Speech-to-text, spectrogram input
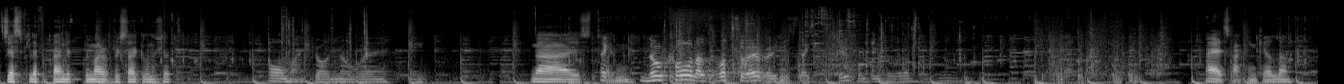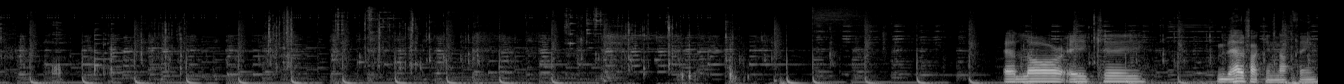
just left bandit, the might of recycling and shit. Oh my god, no way. Nah, just Like, fucking. no call outs whatsoever, just like shooting people. I just fucking killed them. LR, AK. I mean, they had fucking nothing.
